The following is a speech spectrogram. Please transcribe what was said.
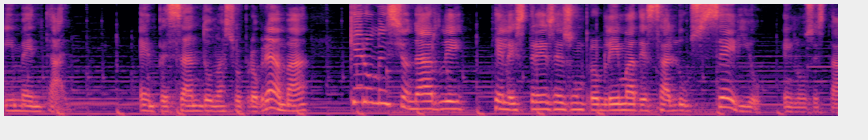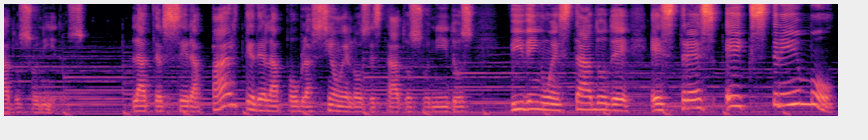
y mental. Empezando nuestro programa, quiero mencionarle que el estrés es un problema de salud serio en los Estados Unidos. La tercera parte de la población en los Estados Unidos vive en un estado de estrés extremo,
